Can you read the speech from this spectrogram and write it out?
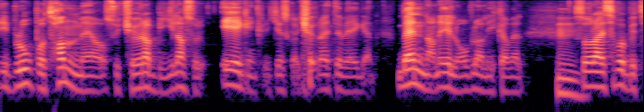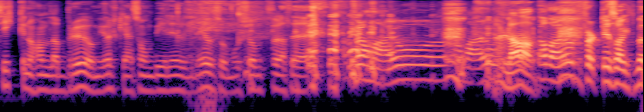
i blod på tann med å kjøre biler som du egentlig ikke skal kjøre etter veien. Men den er lovlig likevel. Så å reise på butikken og handle brød og mjølk i en sånn bil, det er jo- så morsomt. for at det, For han er jo, han er jo, han er jo 40 cm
